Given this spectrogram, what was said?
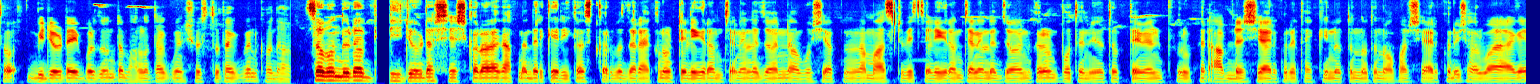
সো ভিডিওটা এই পর্যন্ত। ভালো থাকবেন, সুস্থ থাকবেন, খোদা সো বন্ধুরা, ভিডিওটা শেষ করার আগে আপনাদেরকে রিকোয়েস্ট করব, যারা এখনও টেলিগ্রাম চ্যানেলে জয়েন না অবশ্যই আপনারা মাস্ট বি টেলিগ্রাম চ্যানেলে জয়েন করুন। প্রতিনিয়ত পেমেন্ট প্রুফের আপডেট শেয়ার করে থাকি, নতুন নতুন অফার শেয়ার করি, সবার আগে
